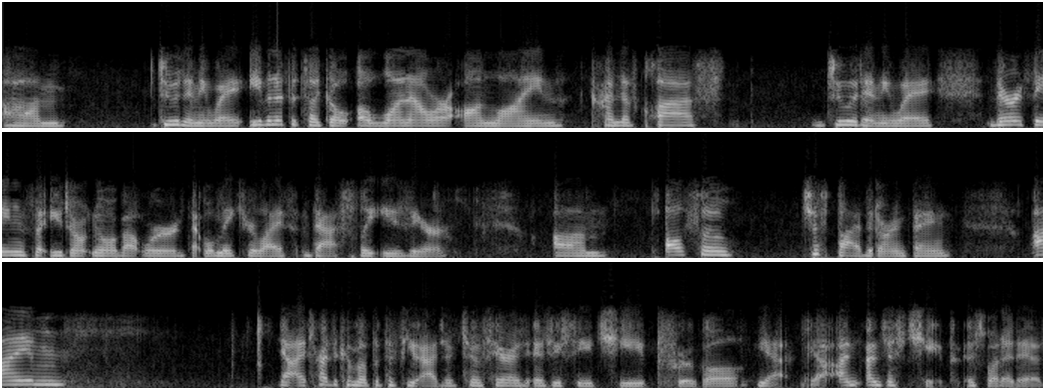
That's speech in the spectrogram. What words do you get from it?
um, do it anyway. Even if it's like a, a one hour online kind of class, do it anyway. There are things that you don't know about Word that will make your life vastly easier. Um, also, just buy the darn thing. I'm, yeah, I tried to come up with a few adjectives here as, as you see, cheap, frugal. Yeah, yeah, I'm, I'm just cheap is what it is.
